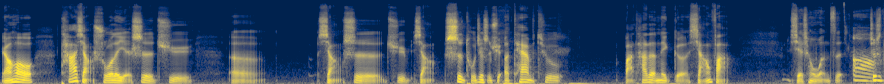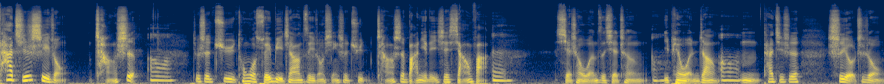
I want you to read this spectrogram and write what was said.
然后他想说的也是去，呃，想是去想试图就是去 attempt to 把他的那个想法写成文字。哦，就是它其实是一种尝试。哦。就是去通过随笔这样子一种形式去尝试把你的一些想法，嗯，写成文字，写成一篇文章，嗯，它其实是有这种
